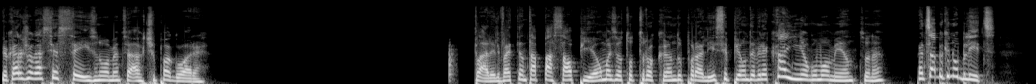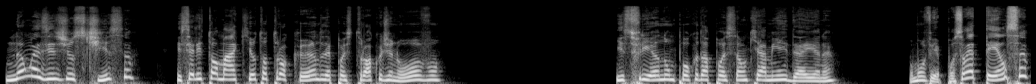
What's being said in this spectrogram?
Eu quero jogar C6 no momento, ah, tipo agora. Claro, ele vai tentar passar o peão, mas eu tô trocando por ali. Esse peão deveria cair em algum momento, né? A gente sabe que no Blitz não existe justiça. E se ele tomar aqui, eu tô trocando, depois troco de novo. Esfriando um pouco da posição que é a minha ideia, né? Vamos ver. A posição é tensa.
